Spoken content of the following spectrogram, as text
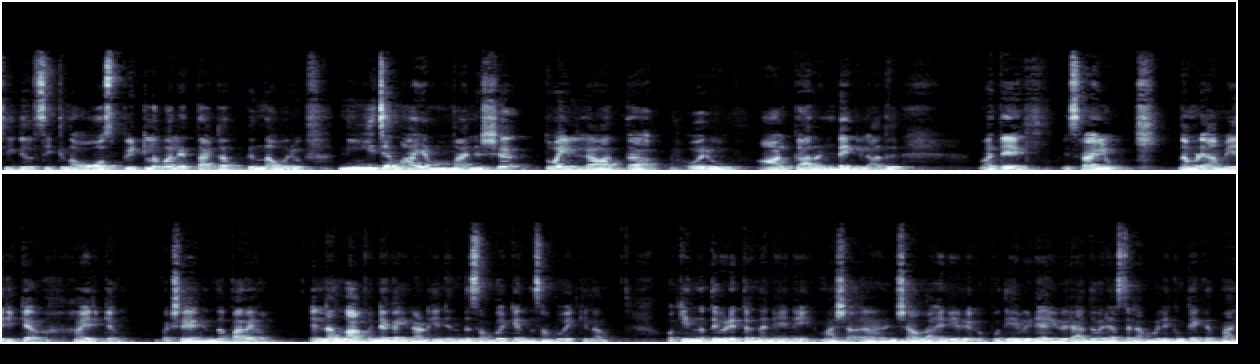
ചികിത്സിക്കുന്ന ഹോസ്പിറ്റൽ പോലെ തകർക്കുന്ന ഒരു നീചമായ മനുഷ്യത്വം ഇല്ലാത്ത ഒരു ആൾക്കാരുണ്ടെങ്കിൽ അത് മറ്റേ ഇസ്രായേലും നമ്മുടെ അമേരിക്ക ആയിരിക്കാം. പക്ഷേ എന്താ പറയുക എല്ലാം അള്ളാഹുവിന്റെ കയ്യിലാണ്. ഇനി എന്ത് സംഭവിക്കുക എന്ത് സംഭവിക്കില്ല. ഓക്കെ ഇന്നത്തെ വീഡിയോ ഇത്ര തന്നെ. ഇനി മാഷ ഇൻഷാല്ല ഇനിയൊരു പുതിയ വീഡിയോ ആയി വരാം. അതുവരെ അസ്സലാമു അലൈക്കും. Take bye.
